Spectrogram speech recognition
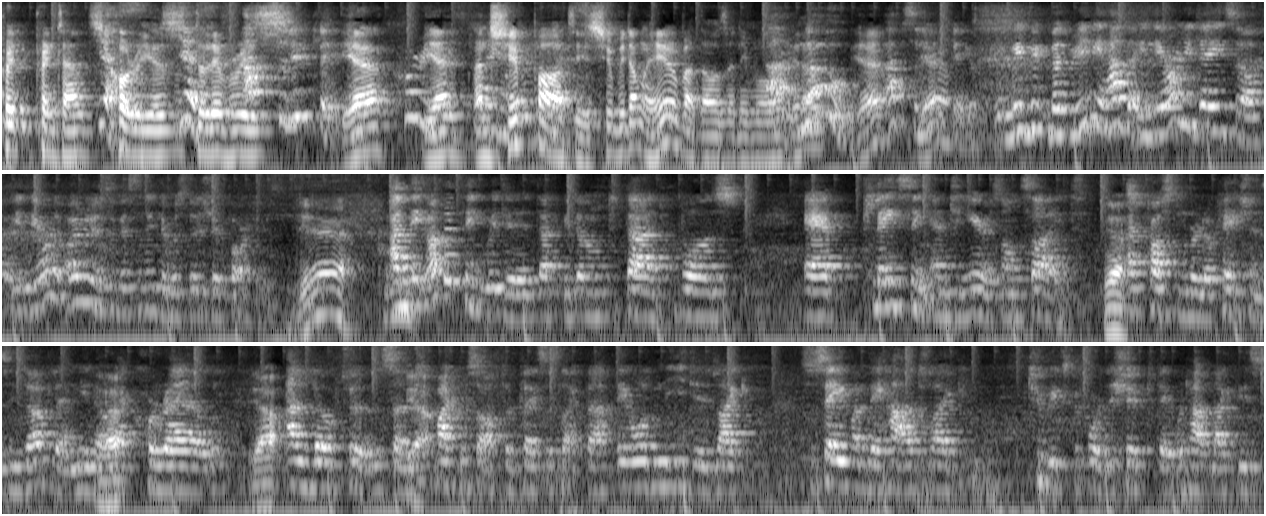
Print printouts, Yes, couriers, yes, deliveries. Absolutely. Yeah, Couriers yeah, and ship parties. Should we don't hear about those anymore? Uh, you know? no, yeah, absolutely. We, we, but really had in the early days of in the early, early days of visiting there was still ship parties. Yeah. yeah. And the other thing we did that we don't that was uh, placing engineers on site Yes. at customer locations in Dublin. You know, Yeah. like Corel Yeah. and Lotus and Yeah. Microsoft and places like that. They all needed like so say when they had like two weeks before the ship, they would have like this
